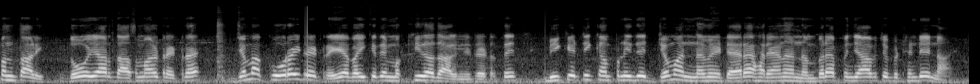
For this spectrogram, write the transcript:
45 2010 ਮਾਡਲ ਟਰੈਕਟਰ ਹੈ। ਜਮਾ ਕੋਰਾ ਹੀ ਟਰੈਕਟਰ ਇਹ ਹੈ ਬਾਈ ਕਿਤੇ ਮੱਖੀ ਦਾ ਦਾਗ ਨਹੀਂ ਟਰੈਕਟਰ ਤੇ। BKT ਕੰਪਨੀ ਦੇ ਜਮਾ ਨਵੇਂ ਟਾਇਰ ਹੈ। ਹਰਿਆਣਾ ਨੰਬਰ ਹੈ। ਪੰਜਾਬ ਚ ਬਠਿੰਡੇ ਨਾ ਹੈ।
